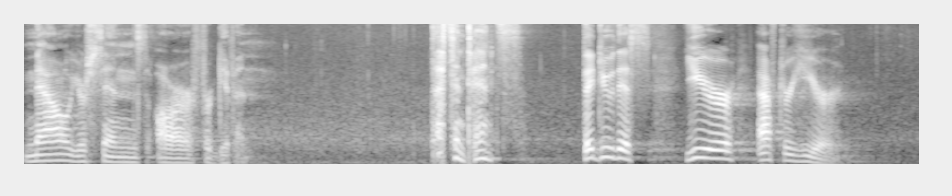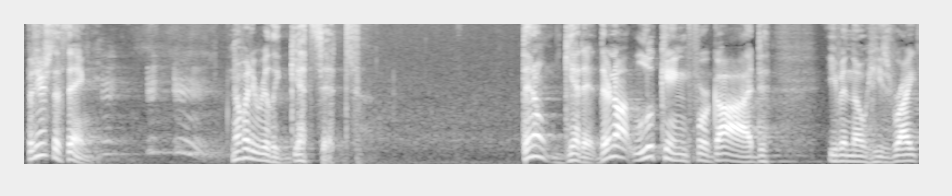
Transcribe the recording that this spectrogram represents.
Now your sins are forgiven. That's intense. They do this year after year. But here's the thing nobody really gets it. They don't get it. They're not looking for God, even though He's right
